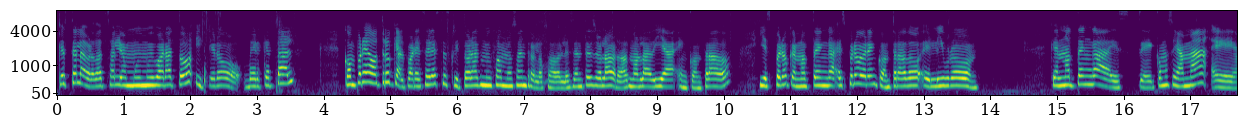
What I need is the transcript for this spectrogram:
Que este la verdad salió muy muy barato y quiero ver qué tal. Compré otro que al parecer esta escritora es muy famosa entre los adolescentes, yo la verdad no la había encontrado y espero que no tenga, espero haber encontrado el libro que no tenga este, ¿cómo se llama? Eh,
